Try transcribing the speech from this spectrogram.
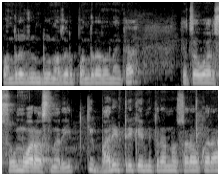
पंधरा जून दोन हजार पंधराला नाही का? त्याचा वार सोमवार असणार. आहे इतकी भारी ट्रिक आहे मित्रांनो सराव करा.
